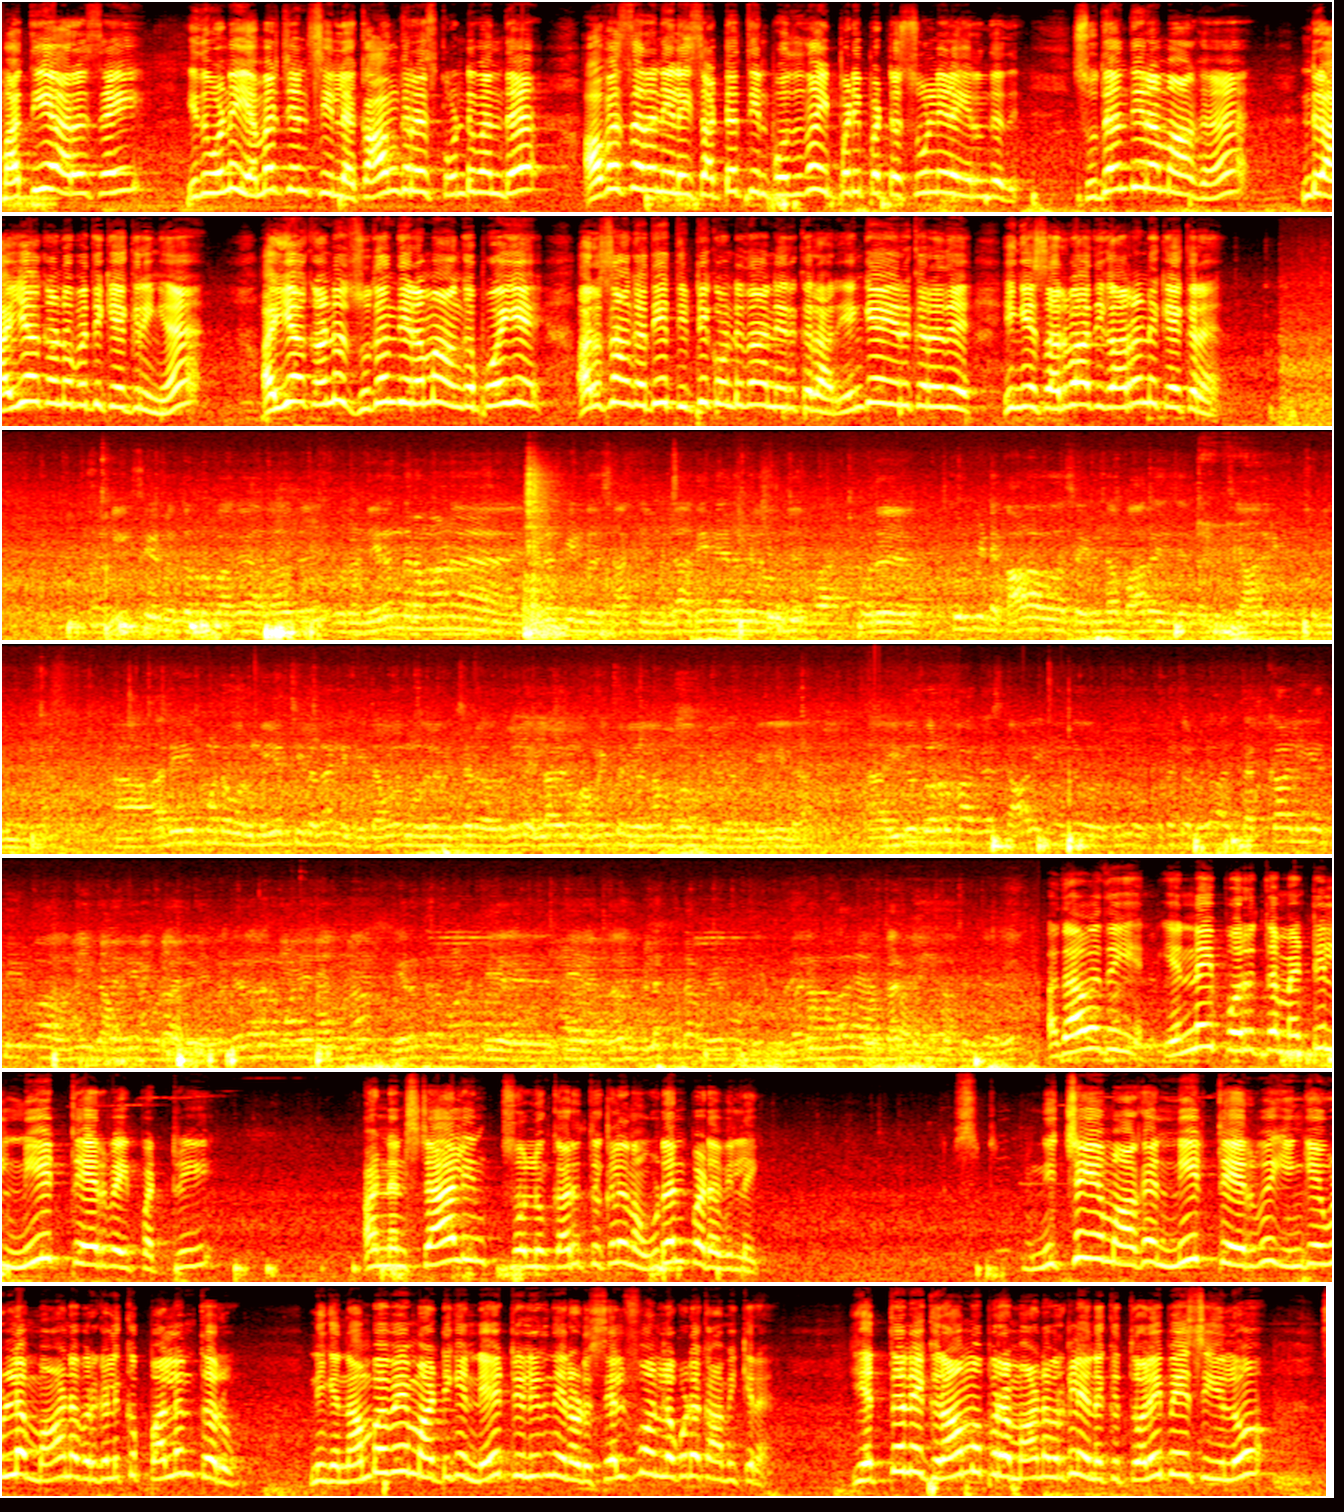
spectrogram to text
மத்திய அரசை இது ஒன்றும் எமர்ஜென்சி இல்லை. காங்கிரஸ் கொண்டு வந்த அவசர நிலை சட்டத்தின் போது தான் இப்படிப்பட்ட சூழ்நிலை இருந்தது. சுதந்திரமாக இன்று ஐயா கண்ணு பற்றி கேட்குறீங்க ஐயா கண்ணு சுதந்திரமாக அங்கே போய் அரசாங்கத்தையே திட்டிக் கொண்டு தான் இருக்கிறார். எங்கே இருக்கிறது? இங்கே சர்வாதிகாரம்னு கேட்குறேன் தொடர்பாக அதாவது ஒரு நிரந்தரமான இழப்பு என்பது சாத்தியமில்லை. அதே நேரத்தில் வந்து ஒரு குறிப்பிட்ட கால அவகாசம் இருந்தால் பாரதிய ஜனதா கட்சி ஆதரிக்கும்னு சொல்லியிருந்தாங்க. அதே போன்ற ஒரு முயற்சியில் தான் இன்றைக்கி தமிழக முதலமைச்சர் அவர்கள் எல்லாரும் அமைச்சர்கள் எல்லாம் முகாமிட்டிருக்காங்க டெல்லியில். இது தொடர்பாக ஸ்டாலின் வந்து ஒரு குழு குற்றச்சாட்டு அது தற்காலிக தீர்வாக வந்து இது அமையக்கூடாது. நிரந்தரமான தீர்வுனா நிரந்தரமான அதாவது விளக்கு தான் வேணும் அப்படின்னு மாதிரி வச்சிருக்காரு. அதாவது என்னை பொறுத்த மட்டில் நீட் தேர்வை பற்றி அண்ணன் ஸ்டாலின் சொல்லும் கருத்துக்களை நான் உடன்படவில்லை. நிச்சயமாக நீட் தேர்வு இங்கே உள்ள மாணவர்களுக்கு பலன் தரும். நீங்கள் நம்பவே மாட்டீங்க. நேற்றிலிருந்து என்னோட செல்ஃபோனில் கூட காமிக்கிறேன். எத்தனை கிராமப்புற மாணவர்கள் எனக்கு தொலைபேசியிலும்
